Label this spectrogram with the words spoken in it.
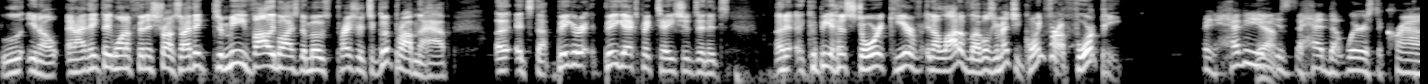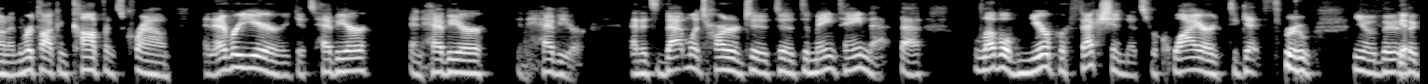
You know, and I think they want to finish strong. So I think to me, volleyball is the most pressure. It's a good problem to have. Uh, it's the bigger, big expectations, and it's uh, it could be a historic year in a lot of levels. You mentioned going for a four peat. I mean, heavy yeah. is the head that wears the crown, and we're talking conference crown. And every year it gets heavier and heavier and heavier and it's that much harder to to to maintain that that level of near perfection that's required to get through you know the yeah. the,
